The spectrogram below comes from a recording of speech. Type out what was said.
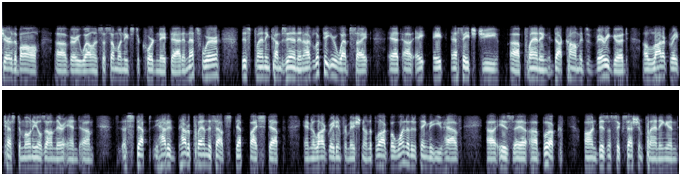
share the ball uh, very well, and so someone needs to coordinate that, and that's where this planning comes in. And I've looked at your website at uh, 8, uh, It's very good. A lot of great testimonials on there, and um, a step how to how to plan this out step by step, and a lot of great information on the blog. But one other thing that you have uh, is a, a book on business succession planning, and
